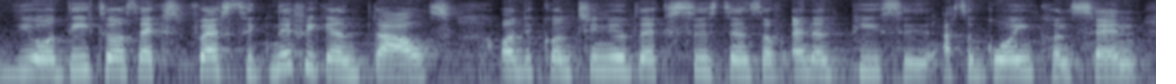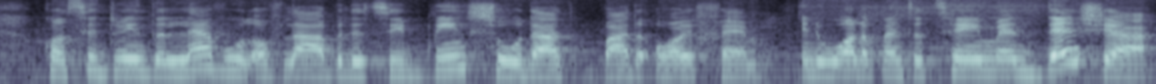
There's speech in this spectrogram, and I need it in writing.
The auditors expressed significant doubts on the continued existence of NNPC as a going concern, considering the level of liability being shouldered by the oil firm. In the world of entertainment, Dencia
